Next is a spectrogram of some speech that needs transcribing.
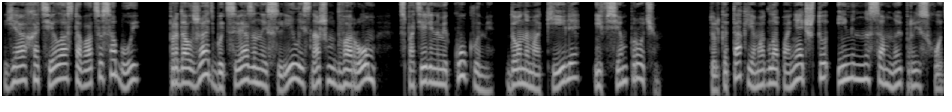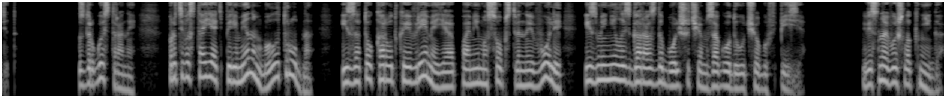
Я хотела оставаться собой, продолжать быть связанной с Лилой, с нашим двором, с потерянными куклами, Доном Акиле и всем прочим. Только так я могла понять, что именно со мной происходит. С другой стороны, противостоять переменам было трудно, и за то короткое время я, помимо собственной воли, изменилась гораздо больше, чем за годы учебы в Пизе. Весной вышла книга,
